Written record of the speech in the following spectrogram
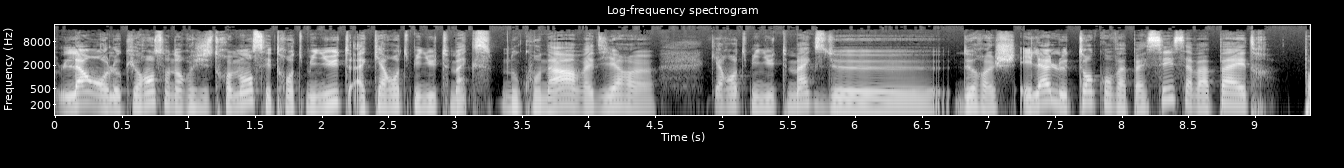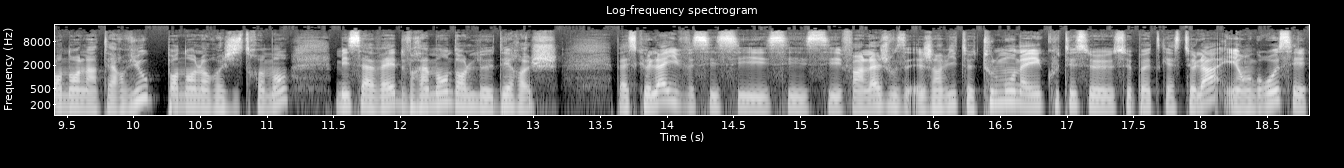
là, en l'occurrence, en enregistrement, c'est 30 minutes à 40 minutes max. Donc on a, on va dire, 40 euh, minutes max de, de rush. Et là, le temps qu'on va passer, ça va pas être pendant l'interview, pendant l'enregistrement, mais ça va être vraiment dans le dérush. Parce que là, c'est, enfin là, j'invite tout le monde à écouter ce, ce podcast-là. Et en gros, c'est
